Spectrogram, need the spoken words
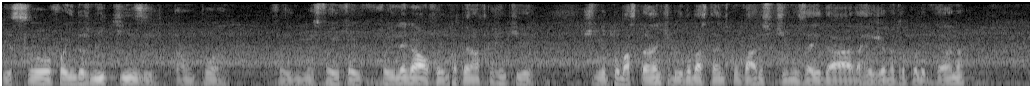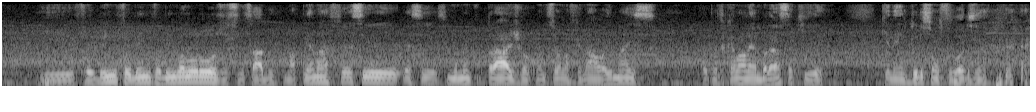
Isso foi em 2015, então, pô, foi, mas foi, foi, foi legal, foi um campeonato que a gente, a gente lutou bastante, brigou bastante com vários times aí da, da região metropolitana. E foi bem, foi bem, foi bem valoroso, assim, sabe? Uma pena esse, esse, esse momento trágico que aconteceu na final aí, mas foi pra ficar na lembrança que, que nem tudo são flores, né?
